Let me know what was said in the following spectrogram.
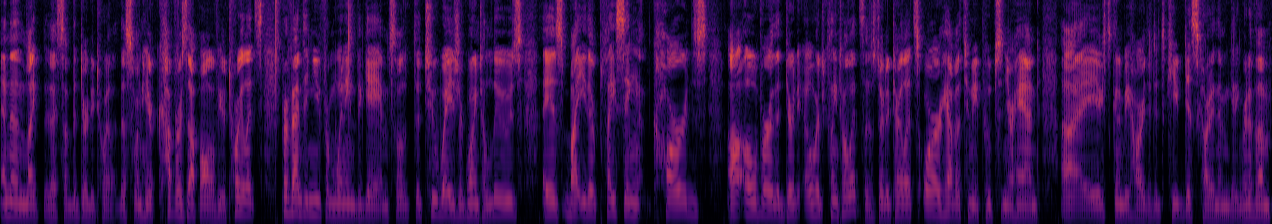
And then, like I said, the dirty toilet. This one here covers up all of your toilets, preventing you from winning the game. So the two ways you're going to lose is by either placing cards uh, over the dirty, over clean toilets, those dirty toilets, or you have too many poops in your hand. Uh, it's going to be hard to, to, keep discarding them and getting rid of them.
